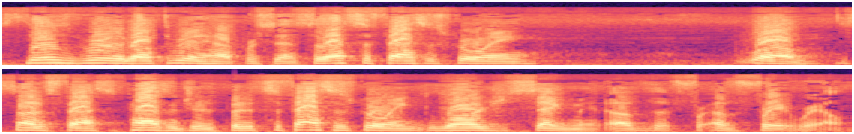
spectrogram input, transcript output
So those grew about 3.5%. So that's the fastest growing, well, it's not as fast as passengers, but it's the fastest growing large segment of the of freight rail.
